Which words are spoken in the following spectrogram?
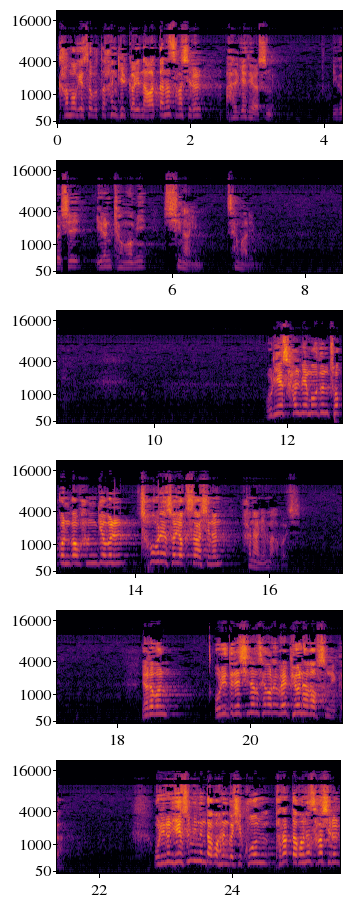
감옥에서부터 한 길거리 나왔다는 사실을 알게 되었습니다. 이것이 이런 경험이 신앙입니다. 생활입니다. 우리의 삶의 모든 조건과 환경을 초월해서 역사하시는 하나님 아버지. 여러분, 우리들의 신앙생활에 왜 변화가 없습니까? 우리는 예수 믿는다고 하는 것이 구원 받았다고 하는 사실을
